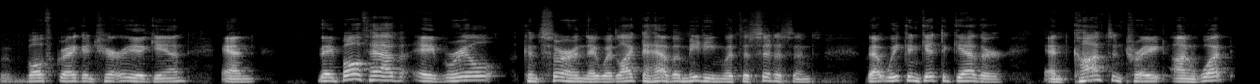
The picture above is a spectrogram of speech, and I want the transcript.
both Greg and Sheri, again. And they both have a real concern. They would like to have a meeting with the citizens that we can get together and concentrate on what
